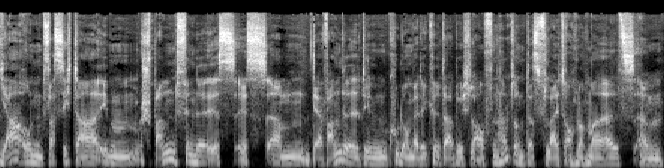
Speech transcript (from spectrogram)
Ja, und was ich da eben spannend finde, ist, ist ähm, der Wandel, den Kudo Medical da durchlaufen hat und das vielleicht auch nochmal als, ähm,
